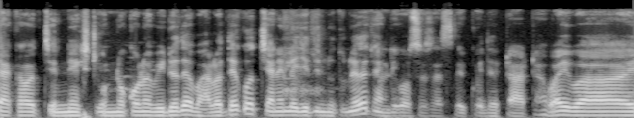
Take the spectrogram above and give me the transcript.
দেখা হচ্ছে নেক্সট অন্য কোনো ভিডিওতে ভালো থেকো। চ্যানেলে যদি নতুন চ্যানেলটি অবশ্যই সাবস্ক্রাইব করে দেবে টাটা বাই বাই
